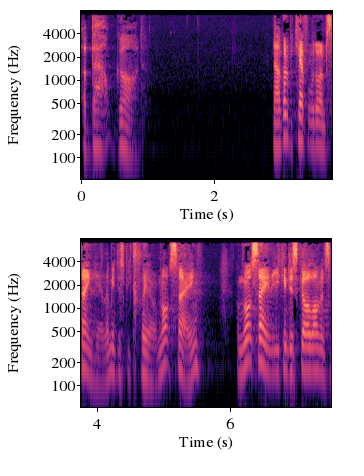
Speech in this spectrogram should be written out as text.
about God. Now, I've got to be careful with what I'm saying here. Let me just be clear. I'm not saying, I'm not saying that you can just go along and,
